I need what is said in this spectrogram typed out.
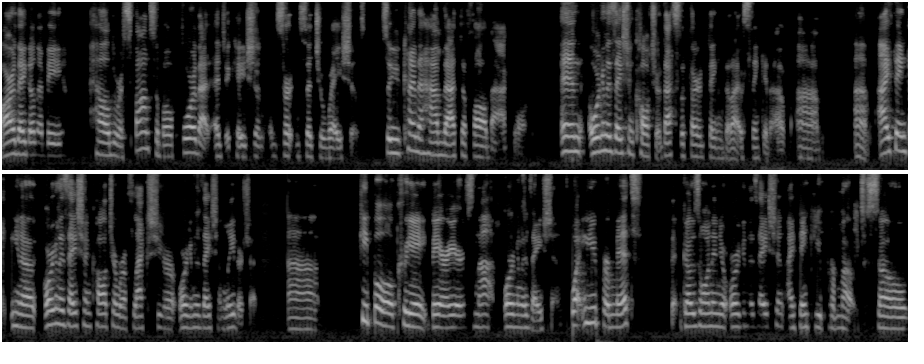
Are they going to be held responsible for that education in certain situations? So you kind of have that to fall back on. And organization culture, that's the third thing that I was thinking of. Um, um, I think you know organization culture reflects your organization leadership. Uh, people create barriers, not organization. What you permit that goes on in your organization, I think you promote. So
